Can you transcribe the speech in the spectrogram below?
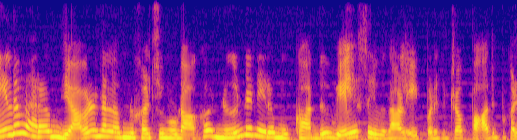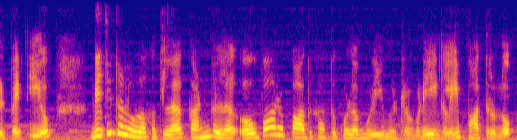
இந்த வாரம் யாவர நலம் நிகழ்ச்சியினூடாக நீண்ட நேரம் உட்கார்ந்து வேலை செய்வதால் ஏற்படுகின்ற பாதிப்புகள் பற்றியும் டிஜிட்டல் உலகத்துல கண்களை எவ்வாறு பாதுகாத்துக் கொள்ள முடியும் என்ற விடயங்களை பார்த்திருந்தோம்.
